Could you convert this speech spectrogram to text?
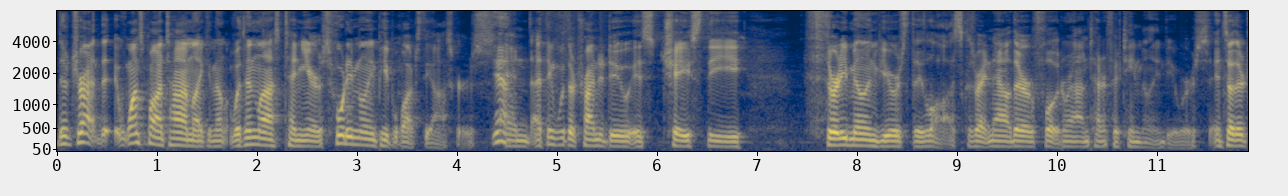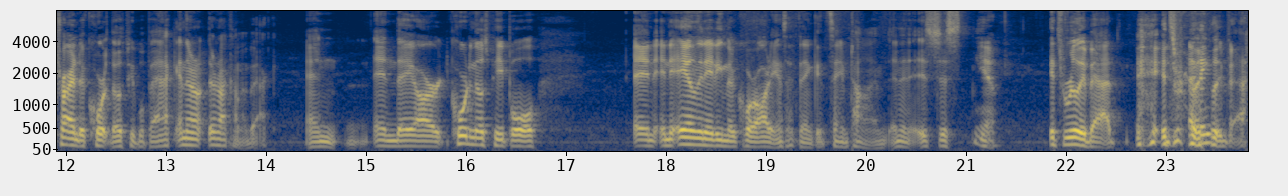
they're trying. Once upon a time, like in the, within the last ten years, forty million people watched the Oscars. Yeah. and I think what they're trying to do is chase the thirty million viewers they lost because right now they're floating around ten or fifteen million viewers, and so they're trying to court those people back, and they're they're not coming back, and and they are courting those people. And, and alienating their core audience, I think, at the same time, and it's just Yeah. It's really bad. it's really, think- really bad.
